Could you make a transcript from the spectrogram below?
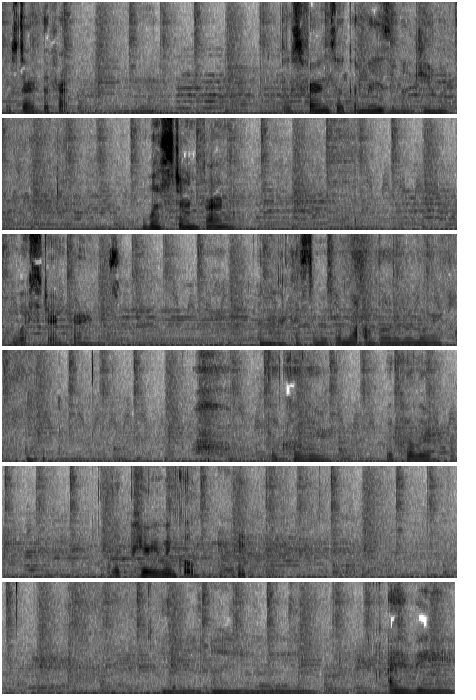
We'll start at the front. Those ferns look amazing on camera. Western fern. Western ferns. Another customer I'm not alone anymore. the color, the color like periwinkle. ivy,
